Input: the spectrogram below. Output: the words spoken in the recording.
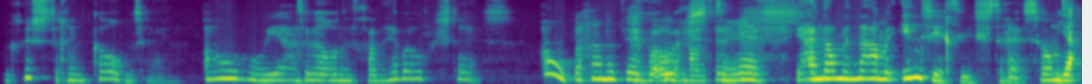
rustig en kalm zijn. Oh ja. Terwijl we het gaan hebben over stress. Oh, we gaan het hebben over stress. Ja, en dan met name inzicht in stress. Want Ja.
